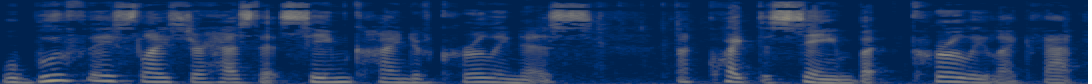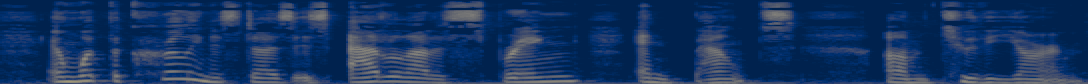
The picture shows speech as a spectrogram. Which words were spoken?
Well, Blueface Leicester has that same kind of curliness. Not quite the same, but curly like that. And what the curliness does is add a lot of spring and bounce um, to the yarn.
